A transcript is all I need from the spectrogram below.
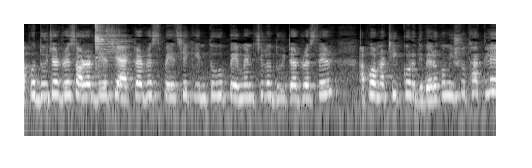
আপু, দুইটা ড্রেস অর্ডার দিয়েছি, একটা ড্রেস পেয়েছি, কিন্তু পেমেন্ট ছিল দুইটা ড্রেসের আপু, আমরা ঠিক করে দিব, এরকম ইস্যু থাকলে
